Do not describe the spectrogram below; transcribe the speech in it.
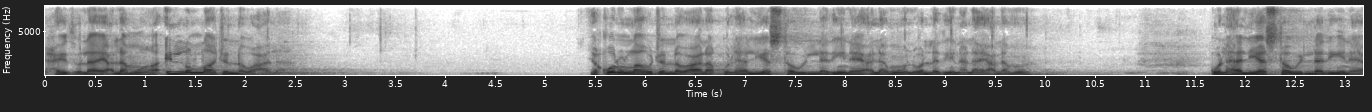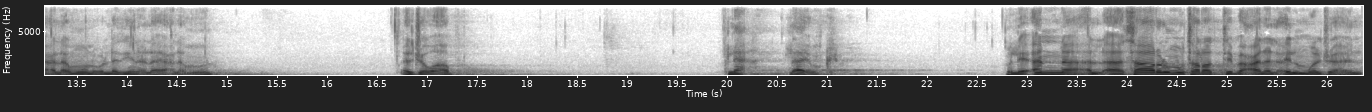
بحيث لا يعلمها إلا الله جل وعلا. يقول الله جل وعلا قل هل يستوي الذين يعلمون والذين لا يعلمون؟ قل هل يستوي الذين يعلمون والذين لا يعلمون؟ الجواب لا لا يمكن. لأن الآثار المترتبة على العلم والجهل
